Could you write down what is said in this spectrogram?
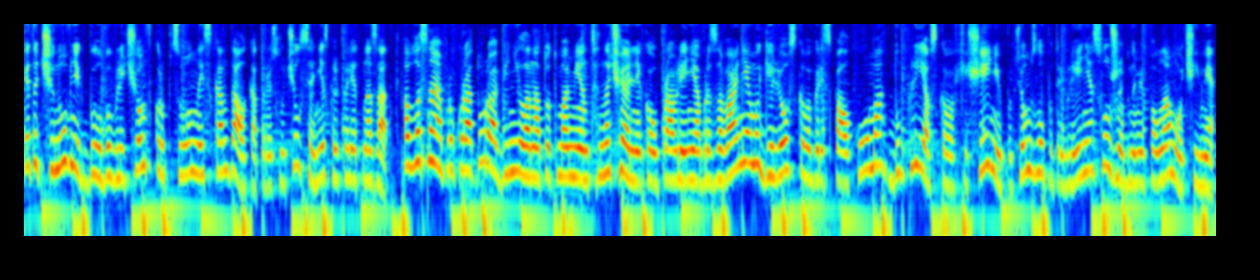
Этот чиновник был вовлечен в коррупционную коррупционный скандал, который случился несколько лет назад. Областная прокуратура обвинила на тот момент начальника управления образования Могилевского горисполкома Дуплевского в хищении путем злоупотребления служебными полномочиями.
